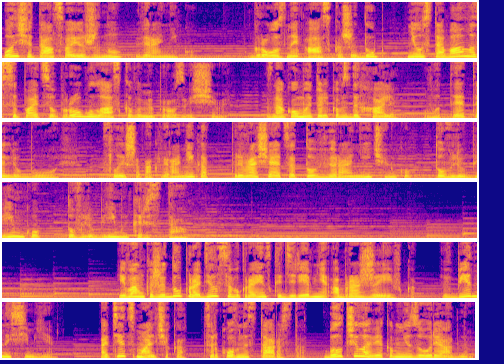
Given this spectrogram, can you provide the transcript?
он считал свою жену Веронику. Грозный ас Кожедуб не уставал осыпать супругу ласковыми прозвищами. Знакомые только вздыхали «Вот это любовь!», слыша, как Вероника превращается то в Верониченьку, то в любимку, то в любимый кристалл. Иван Кожедуб родился в украинской деревне Ображеевка, в бедной семье. Отец мальчика, церковный староста, был человеком незаурядным,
